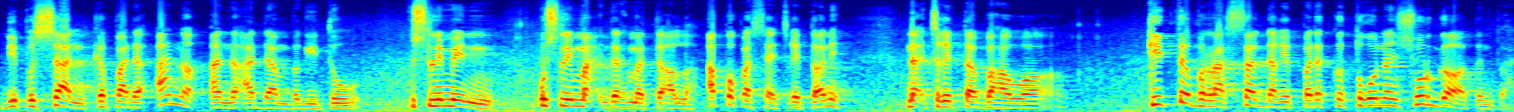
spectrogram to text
Dipesan kepada anak-anak Adam begitu. Muslimin muslimat dirahmati Allah. Apa pasal cerita ni? Nak cerita bahawa kita berasal daripada keturunan syurga tuan-tuan.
